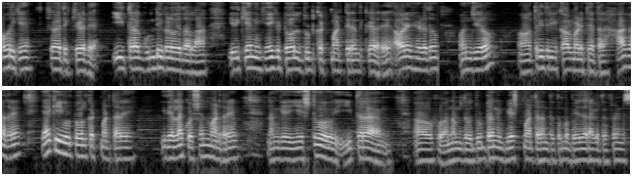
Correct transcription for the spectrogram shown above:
ಅವರಿಗೆ ಹೇಳಿದೆ ಕೇಳಿದೆ. ಈ ಥರ ಗುಂಡಿಗಳು ಇದಲ್ಲ. ಇದಕ್ಕೆ ನೀವು ಹೇಗೆ ಟೋಲ್ ದುಡ್ಡು ಕಟ್ ಮಾಡ್ತೀರಾ ಅಂತ ಕೇಳಿದ್ರೆ ಅವರೇ ಹೇಳೋದು ಒನ್ ಜೀರೋ ತ್ರೀ ತ್ರೀಗೆ ಕಾಲ್ ಮಾಡಿ ಹೇಳ್ತಾರೆ ಹಾಗಾದರೆ ಯಾಕೆ ಇವರು ಟೋಲ್ ಕಟ್ ಮಾಡ್ತಾರೆ? ಇದೆಲ್ಲ ಕ್ವಶನ್ ಮಾಡಿದ್ರೆ ನಮಗೆ ಎಷ್ಟು ಈ ಥರ ನಮ್ಮದು ದುಡ್ಡನ್ನು ವೇಸ್ಟ್ ಮಾಡ್ತಾರೆ ಅಂತ ತುಂಬ ಬೇಜಾರಾಗುತ್ತೆ ಫ್ರೆಂಡ್ಸ್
